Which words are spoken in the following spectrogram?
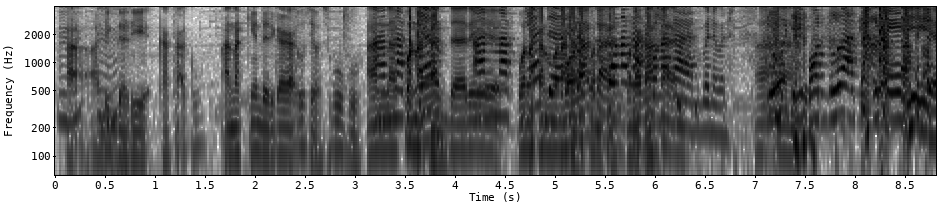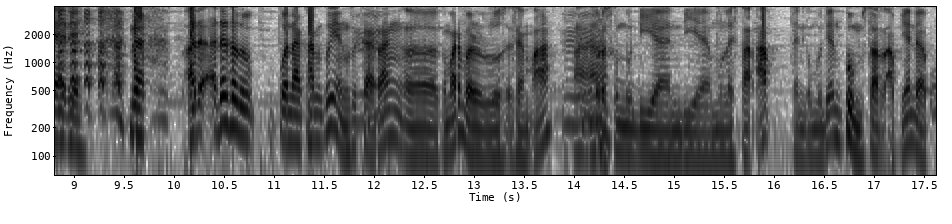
Mm-hmm. A- adik dari kakakku anaknya dari kakakku siapa sepupu Anak Anaknya- ponakan dari anaknya ponakan, dari ponakan, ponakan, ponakan, ponakan, ponakan. bener-bener. Ah, ah. jadi pohon keluar kayak gini. iya deh. nah ada ada satu ponakanku yang sekarang kemarin baru lulus SMA terus kemudian dia mulai startup dan kemudian boom startupnya dapat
